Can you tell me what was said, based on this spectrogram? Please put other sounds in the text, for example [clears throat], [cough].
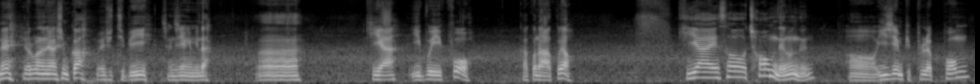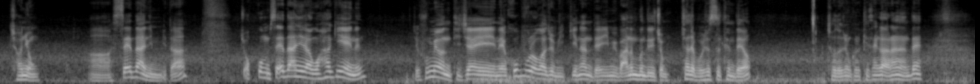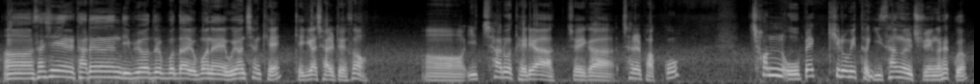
네, 여러분 안녕하십니까? 왼슈TV 장진영입니다. 어, 기아 EV4 갖고 나왔고요. 기아에서 처음 내놓는 어, EGMP 플랫폼 전용 어, 세단입니다. 조금 세단이라고 하기에는 후면 디자인에 호불호가 좀 있긴 한데 이미 많은 분들이 좀 찾아보셨을 텐데요. 저도 좀 그렇게 생각을 하는데 어, 사실 다른 리뷰어들보다 이번에 우연찮게 계기가 잘 돼서 어, 이 차로 대략 저희가 차를 받고 1500km 이상을 주행을 했고요.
